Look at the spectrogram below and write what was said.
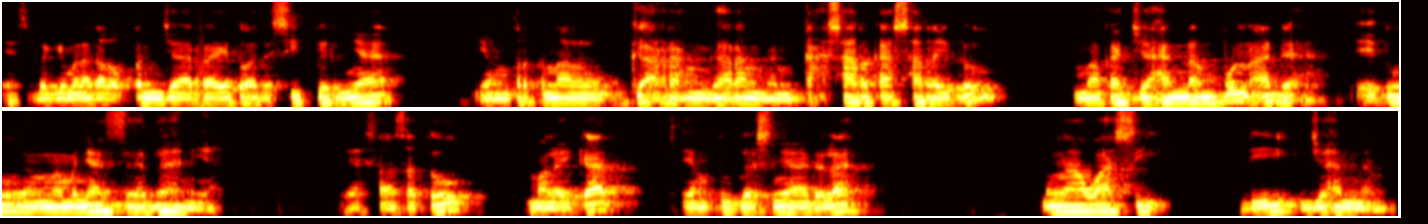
Ya sebagaimana kalau penjara itu ada sipirnya yang terkenal garang-garang dan kasar-kasar itu, maka jahanam pun ada, yaitu yang namanya zabaniyah. Ya, salah satu malaikat yang tugasnya adalah mengawasi di jahannam.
